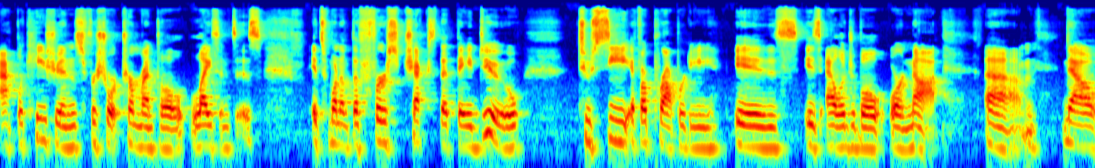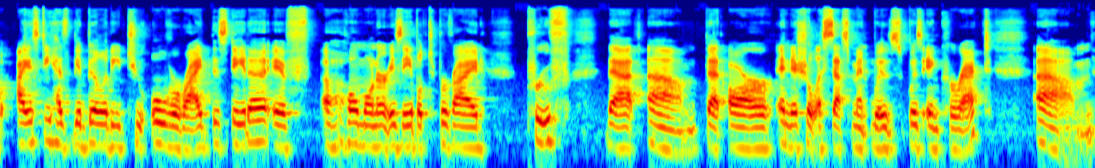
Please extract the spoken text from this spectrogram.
applications for short term rental licenses. It's one of the first checks that they do to see if a property is, is eligible or not. Um, now, ISD has the ability to override this data if a homeowner is able to provide proof that um, that our initial assessment was was incorrect. Um,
